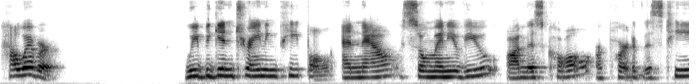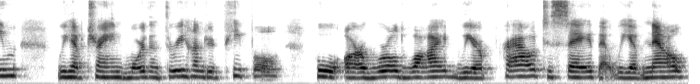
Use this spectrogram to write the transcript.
However, we begin training people, and now so many of you on this call are part of this team. We have trained more than 300 people who are worldwide. We are proud to say that we have now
